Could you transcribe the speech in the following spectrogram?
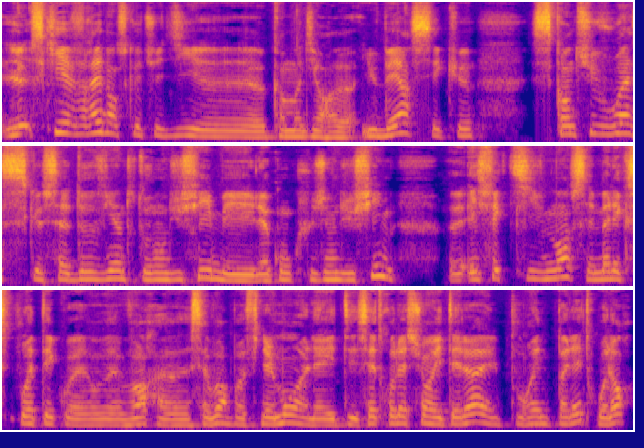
Le, ce qui est vrai dans ce que tu dis, euh, comment dire, euh, Hubert, c'est que quand tu vois ce que ça devient tout au long du film et la conclusion du film, euh, effectivement, c'est mal exploité, quoi. On va voir, euh, savoir, bah, finalement, elle a été, cette relation a été là, elle pourrait ne pas l'être, ou alors,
